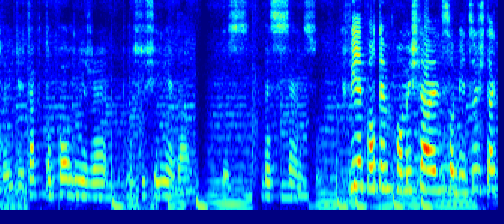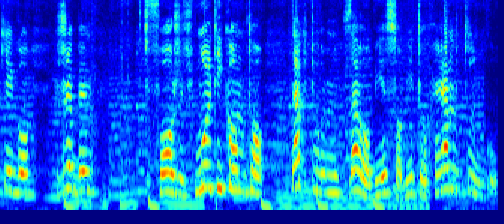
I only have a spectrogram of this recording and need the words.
To idzie tak topornie, że po prostu się nie da. To jest bez sensu. Chwilę potem pomyślałem sobie coś takiego, żebym tworzyć multikonto, na którym zarobię sobie trochę rankingu.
